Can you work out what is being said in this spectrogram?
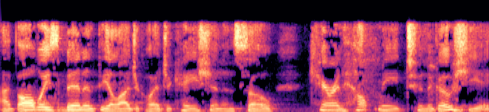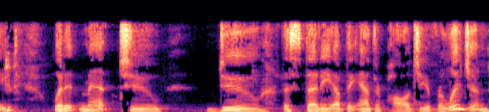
I've always been in theological education, and so Karen helped me to negotiate what it meant to do the study of the anthropology of religion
